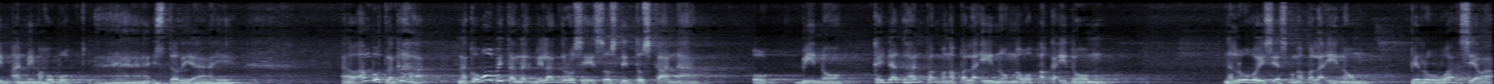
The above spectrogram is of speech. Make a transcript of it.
diman may mahubog. Ah, istorya eh. oh, ambot lang ka nako mo bitang nagmilagro si Jesus dito sa Kana og bino kay daghan pang mga palainom nga wa pa kainom. Naluoy siya sa mga palainom pero wa siya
